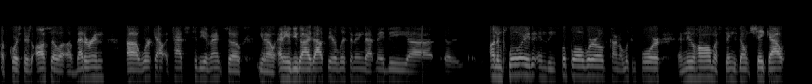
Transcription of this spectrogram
Of course, there's also a, a veteran uh, workout attached to the event. So you know, any of you guys out there listening that may be uh, uh, unemployed in the football world, kind of looking for a new home if things don't shake out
